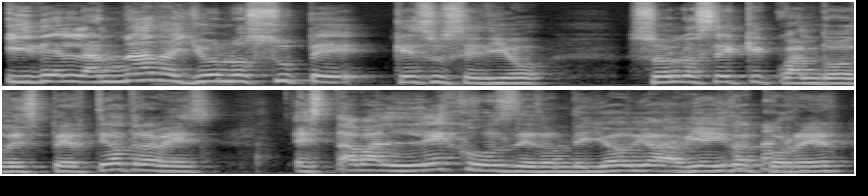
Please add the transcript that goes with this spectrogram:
y de la nada yo no supe qué sucedió. Solo sé que cuando desperté otra vez, estaba lejos de donde yo había ido a correr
